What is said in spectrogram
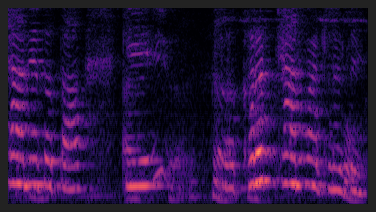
छान येत होता की खरंच छान वाटलं हो. ते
